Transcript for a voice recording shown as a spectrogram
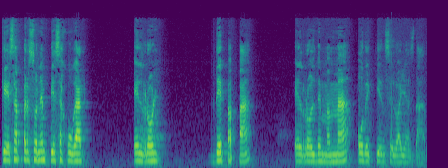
que esa persona empieza a jugar el rol de papá, el rol de mamá o de quien se lo hayas dado.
